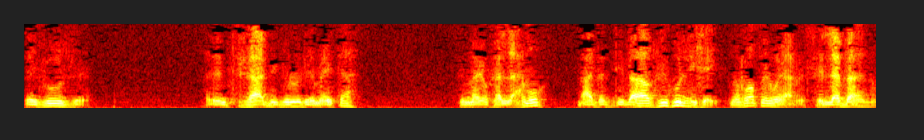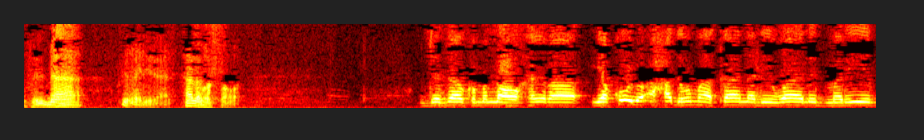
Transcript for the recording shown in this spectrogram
يجوز الانتفاع بجلود الميتة مما يكل لحمه بعد الدباغ في كل شيء من رطب ويابس في اللبن وفي الماء وفي غير ذلك. هذا هو الصواب. جزاكم الله خيرا. يقول أحدهما كان لي والد مريض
